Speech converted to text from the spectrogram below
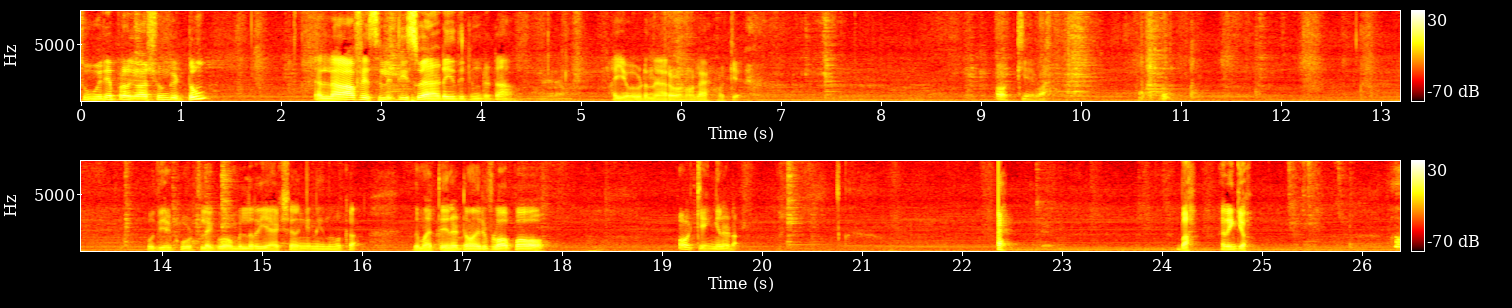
സൂര്യപ്രകാശവും കിട്ടും. എല്ലാ ഫെസിലിറ്റീസും ആഡ് ചെയ്തിട്ടുണ്ട് കേട്ടോ അയ്യോ ഇവിടെ നേരെ വേണം അല്ലേ ഓക്കെ ഓക്കെ വാ. പുതിയ കൂട്ടിലേക്ക് പോകുമ്പോൾ റിയാക്ഷൻ എങ്ങനെയെന്ന് നോക്കാം. ഇത് മറ്റേനിട്ട മാതിരി ഫ്ലോപ്പാവോ ഓക്കെ ഇങ്ങനെ ഇടാം. ബാ ഓ.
